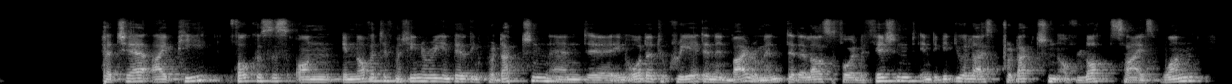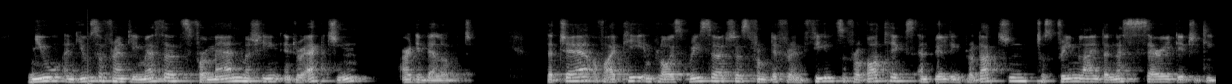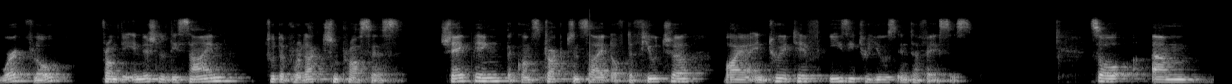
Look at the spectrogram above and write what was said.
Her chair IP focuses on innovative machinery in building production and uh, in order to create an environment that allows for an efficient, individualized production of lot size one, new and user-friendly methods for man-machine interaction are developed. The chair of IP employs researchers from different fields of robotics and building production to streamline the necessary digital workflow from the initial design to the production process shaping the construction site of the future via intuitive, easy to use interfaces. So, um,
